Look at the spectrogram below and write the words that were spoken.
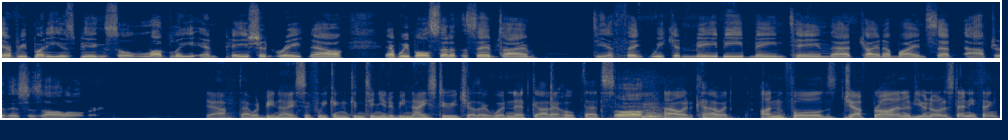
everybody is being so lovely and patient right now. And we both said at the same time, Do you think we can maybe maintain that kind of mindset after this is all over? Yeah, that would be nice if we can continue to be nice to each other, wouldn't it? God, I hope that's oh. how it how it unfolds. Jeff Braun, have you noticed anything?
